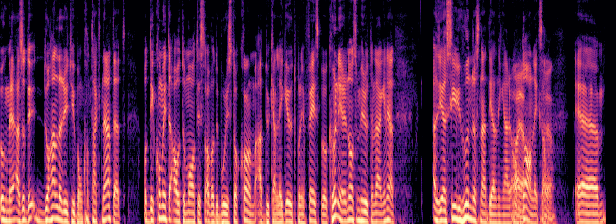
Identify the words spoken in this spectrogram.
ung, alltså det, då handlar det ju typ om kontaktnätet. Och det kommer inte automatiskt av att du bor i Stockholm, att du kan lägga ut på din Facebook. Hörni, är det någon som hyr ut en lägenhet? Alltså jag ser ju hundra sådana här delningar om Ja, ja. dagen liksom. Ja, Ehm,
